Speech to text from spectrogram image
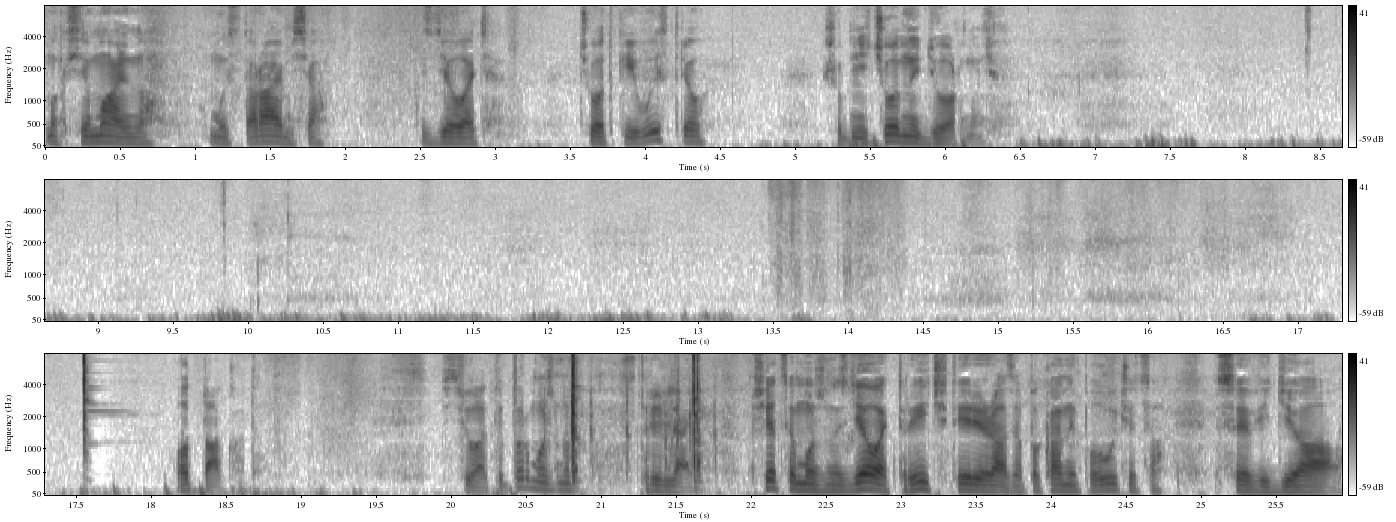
максимально ми стараємося зробити чіткий вистріл, щоб нічого не дернуть. Отак от. Все, а тепер можна стріляти. Ще це можна зробити 3-4 рази, поки не вийде все в ідеал.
